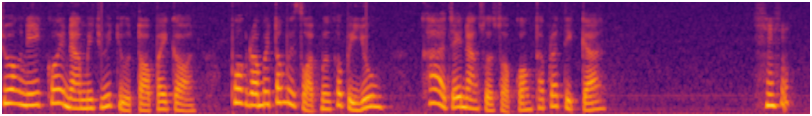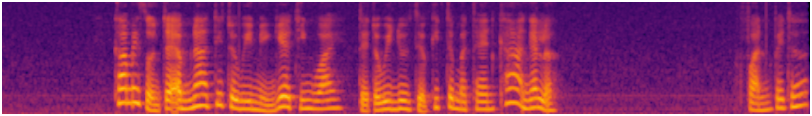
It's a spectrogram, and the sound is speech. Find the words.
ช่วงนี้ก้อยนางมีชีวิตอยู่ต่อไปก่อน พวกเราไม่ต้องไปสอดมือเข้าไปยุ่ง ข้าจะให้นางตรวจสอบกองทัพรัติการข้าไม่สนใจอำนาจที่จวินหมิงเย่ทิ้งไว้ แต่จวินยุนเสี่ยวคิดจะมาแทนข้างั้นเหรอ ฝันไปเถอะ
